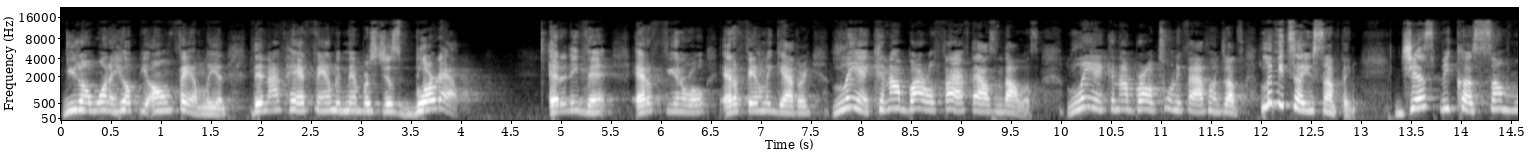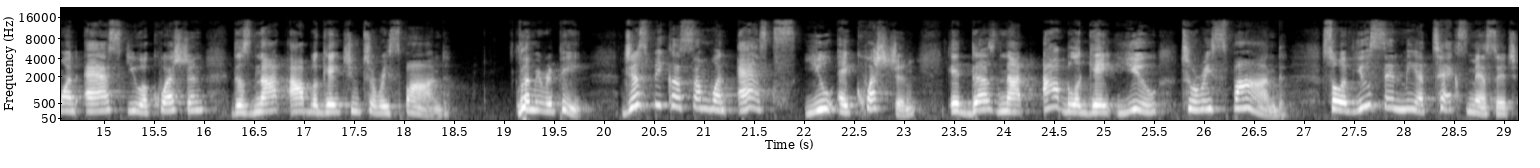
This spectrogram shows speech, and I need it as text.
you don't want to help your own family." And then I've had family members just blurt out, at an event, at a funeral, at a family gathering. Lynn, can I borrow $5,000? Lynn, can I borrow $2,500? Let me tell you something. Just because someone asks you a question does not obligate you to respond. Let me repeat. Just because someone asks you a question, it does not obligate you to respond. So if you send me a text message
